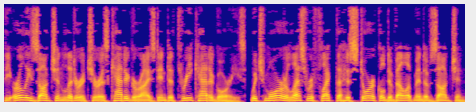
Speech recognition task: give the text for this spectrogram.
the early Dzogchen literature is categorized into three categories, which more or less reflect the historical development of Dzogchen.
